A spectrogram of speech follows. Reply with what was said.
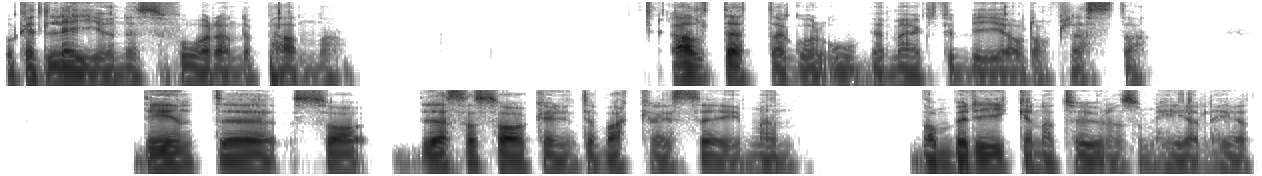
och ett lejones fårande panna. Allt detta går obemärkt förbi av de flesta. Det är inte så, dessa saker är inte vackra i sig, men de berikar naturen som helhet.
